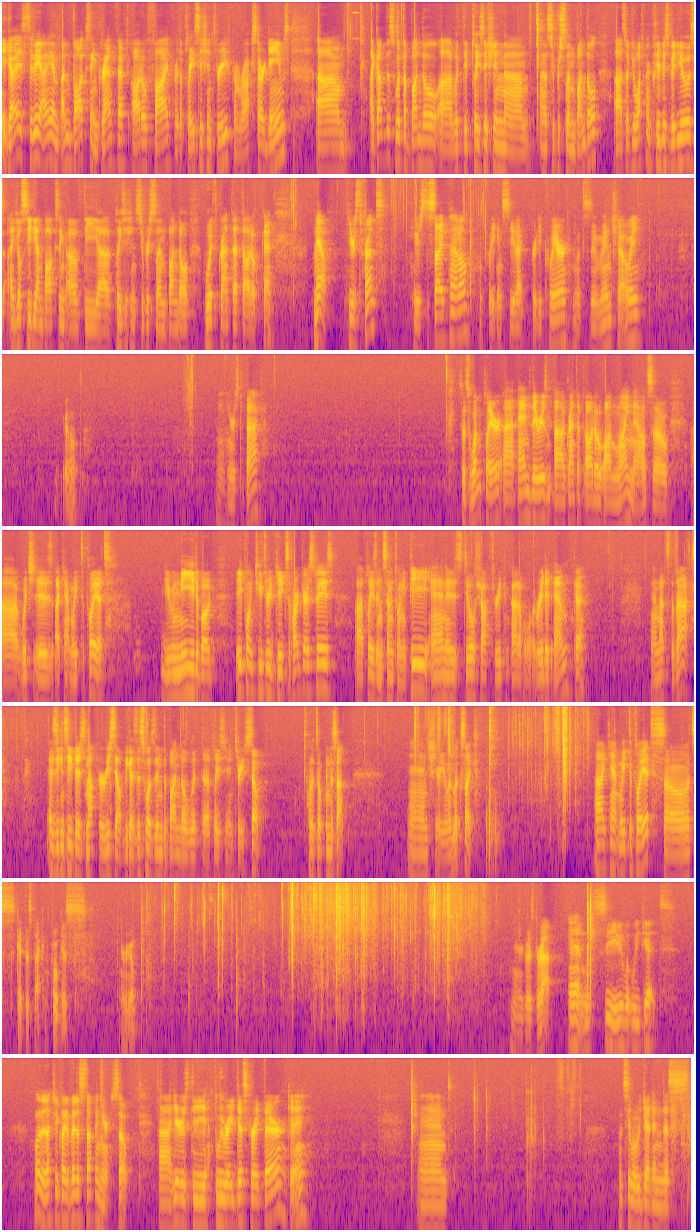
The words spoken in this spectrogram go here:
Hey guys, today I am unboxing Grand Theft Auto 5 for the PlayStation 3 from Rockstar Games. Um, I got this with a bundle uh, with the PlayStation um, uh, Super Slim bundle. Uh, so if you watch my previous videos, uh, you'll see the unboxing of the uh, PlayStation Super Slim bundle with Grand Theft Auto, okay? Now, here's the front, here's the side panel. Hopefully you can see that pretty clear. Let's zoom in, shall we? go. And here's the back. So it's one player, uh, and there is uh, Grand Theft Auto Online now, so uh, which is, I can't wait to play it. You need about 8.23 gigs of hard drive space, uh, plays in 720p, and it is DualShock 3 compatible, rated M, okay? And that's the back. As you can see, there's not for resale because this was in the bundle with the PlayStation 3. So, let's open this up and show you what it looks like. I can't wait to play it, so let's get this back in focus. There we go. There goes the wrap. And let's see what we get. Well, there's actually quite a bit of stuff in here. So, uh, here's the Blu-ray disc right there, okay? And let's see what we get in this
